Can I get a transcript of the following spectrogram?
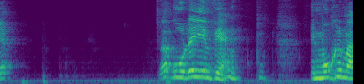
เนี้ย แล้วกูได้ยินเสียงเอ็นมุขึ้นมา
